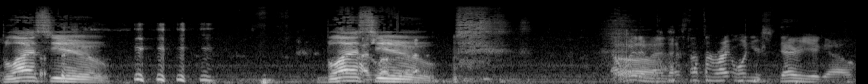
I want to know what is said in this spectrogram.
Bless you. Bless I love you. Oh, wait a oh. minute. That's not the right one. You're there. You go.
